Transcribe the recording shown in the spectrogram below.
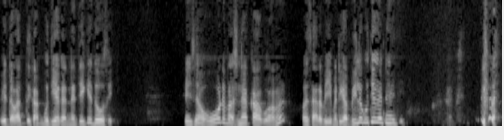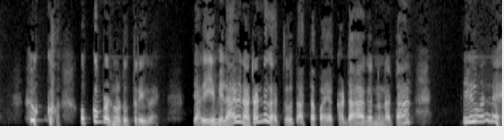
ඒ දවස් දෙකක් බුදියා ගන්න නැති එකේ දෝෂේ. ඒ නිසා ඕනේ ප්‍රශ්නයක් ආවම ඔය සැර බීම ටිකක් බීලා බුදියා ගන්න හැටි. ඔක්කොම ප්‍රශ්න වලට උත්තර ඉවරයි. යා මේ වෙලාවේ නටන්න ගත්තොත් අත්තපය කඩාගෙන නටා ඒවන්නේ.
